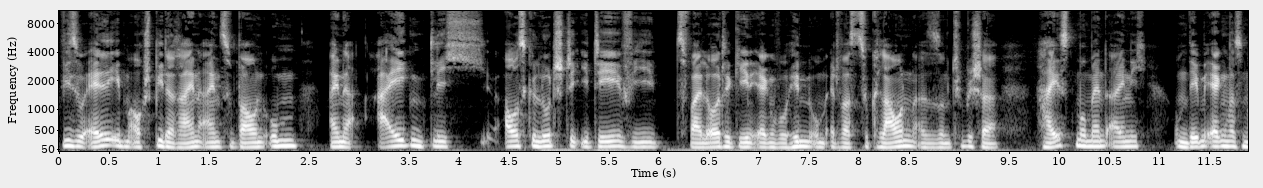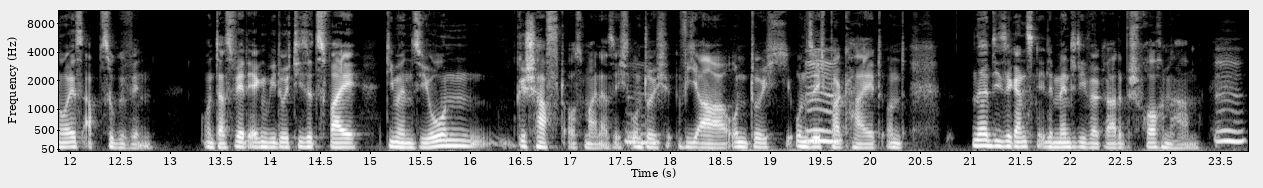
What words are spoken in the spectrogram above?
visuell eben auch Spielereien einzubauen, um eine eigentlich ausgelutschte Idee, wie zwei Leute gehen irgendwo hin, um etwas zu klauen, also so ein typischer Heist-Moment eigentlich, um dem irgendwas Neues abzugewinnen. Und das wird irgendwie durch diese zwei Dimensionen geschafft aus meiner Sicht mhm. und durch VR und durch Unsichtbarkeit mhm. und ne, diese ganzen Elemente, die wir gerade besprochen haben. Mhm.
